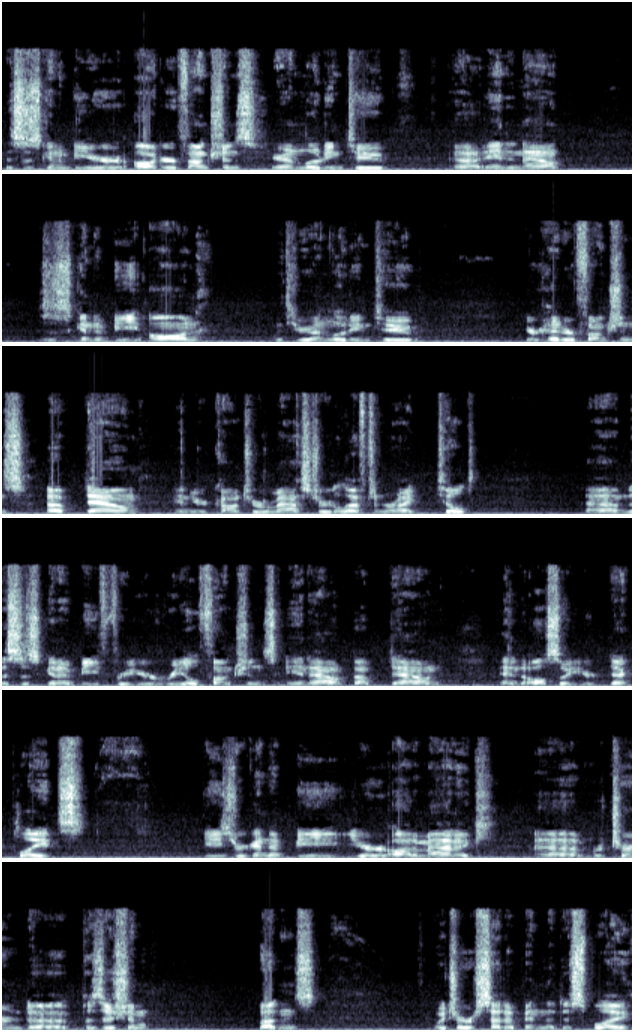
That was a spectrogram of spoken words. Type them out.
This is going to be your auger functions, your unloading tube uh, in and out. This is going to be on with your unloading tube, your header functions up, down, and your contour master left and right tilt. Um, this is going to be for your reel functions in, out, up, down, and also your deck plates. These are going to be your automatic um, return to position buttons, which are set up in the display.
